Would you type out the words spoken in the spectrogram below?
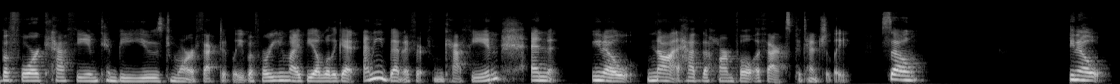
before caffeine can be used more effectively, before you might be able to get any benefit from caffeine and, you know, not have the harmful effects potentially. So, you know,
